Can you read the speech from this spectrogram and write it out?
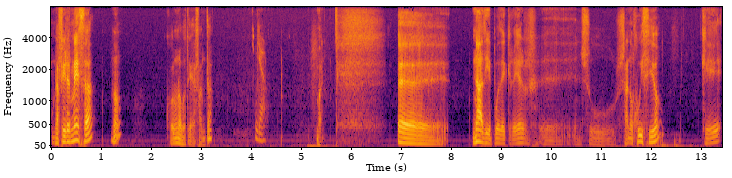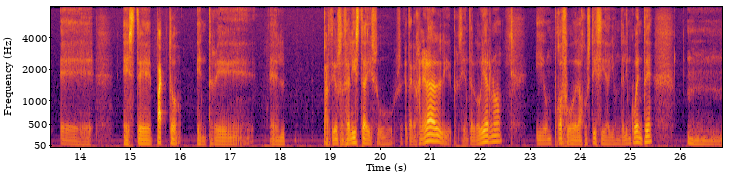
una firmeza, ¿no? Con una botella de Fanta. Ya. Eh, nadie puede creer eh, en su sano juicio que este pacto entre el Partido Socialista y su secretario general y presidente del gobierno y un prófugo de la justicia y un delincuente mm,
